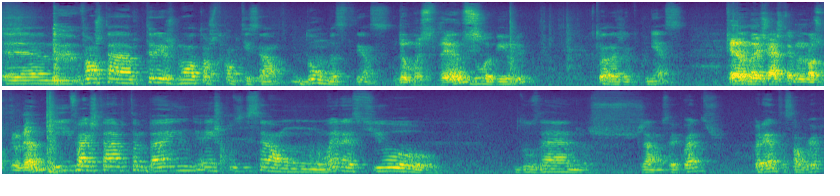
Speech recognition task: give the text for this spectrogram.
Um, vão estar três motos de competição, de um Macedense, de um Macedense, do Abílio, que toda a gente conhece. Também já está no nosso programa. E vai estar também em exposição um NSU dos anos, já não sei quantos, 40, salvo erro.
